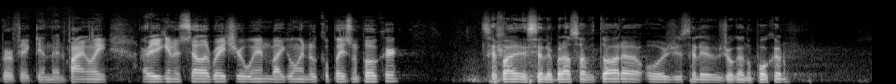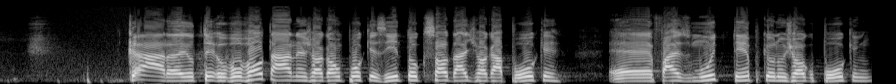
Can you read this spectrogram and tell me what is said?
Perfect. And then finally, are you going to celebrate your win by going to some poker? Você vai celebrar sua vitória hoje jogando poker? Cara, eu, te- eu vou voltar, né? Jogar um pokerzinho. Tô com saudade de jogar poker. É, faz muito tempo que eu não jogo poker.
